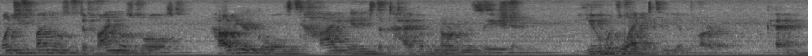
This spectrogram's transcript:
once you find those, define those goals, how do your goals tie into the type of an organization you would like to be a part of? Okay,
